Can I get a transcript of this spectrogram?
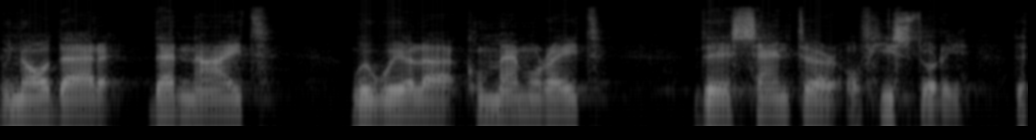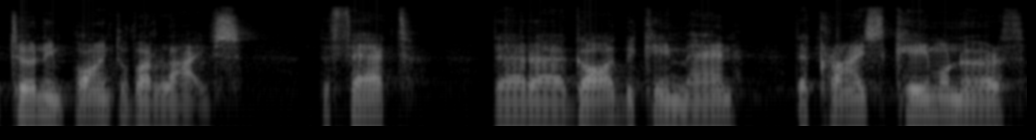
We know that that night we will uh, commemorate the center of history, the turning point of our lives, the fact that uh, God became man, that Christ came on earth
